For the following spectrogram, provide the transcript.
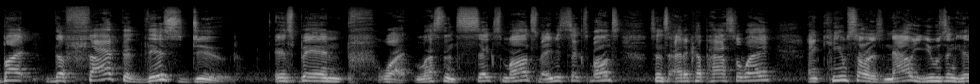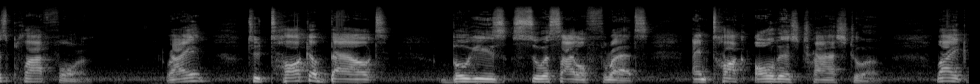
But the fact that this dude, it's been, what, less than six months, maybe six months since Etika passed away, and Keemstar is now using his platform, right? To talk about Boogie's suicidal threats and talk all this trash to him. Like,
